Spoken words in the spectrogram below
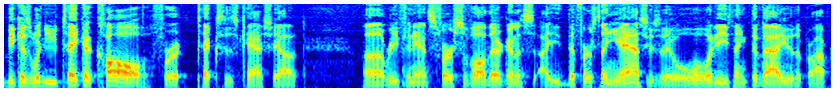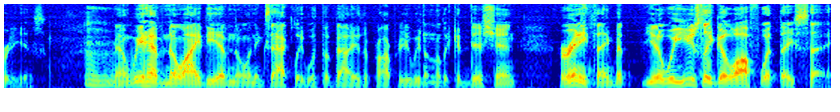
because when you take a call for a Texas cash out uh, refinance, first of all, they're going to the first thing you ask is, "Well, what do you think the value of the property is?" Now we have no idea of knowing exactly what the value of the property. We don't know the condition or anything, but you know we usually go off what they say.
